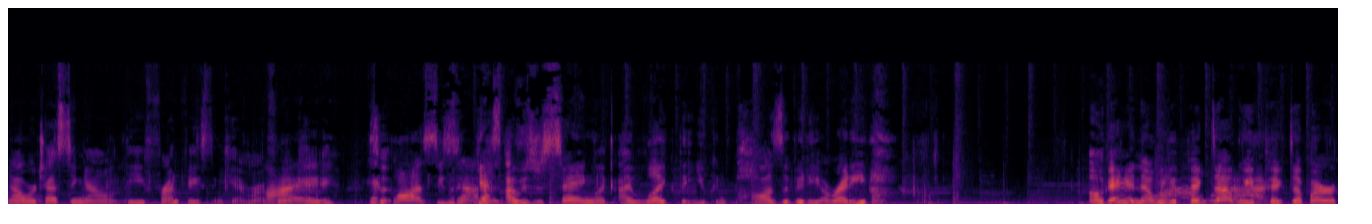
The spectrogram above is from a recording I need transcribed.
Now we're testing out the front-facing camera. Hi. 4K. Hit so, pause, see what happens. Yes, I was just saying, like, I like that you can pause a video. Ready? Okay, and now wow, we have picked up, we've picked up our,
